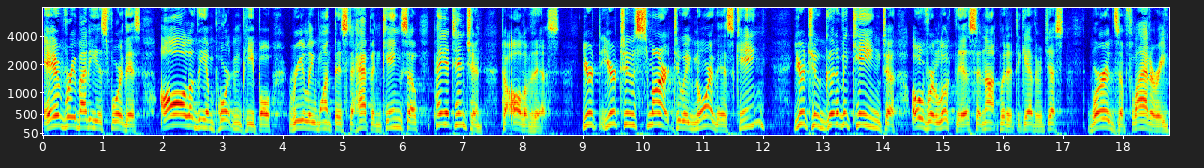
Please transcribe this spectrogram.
Everybody is for this. All of the important people really want this to happen, King. So pay attention to all of this. You're, you're too smart to ignore this, King. You're too good of a king to overlook this and not put it together. Just words of flattery.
